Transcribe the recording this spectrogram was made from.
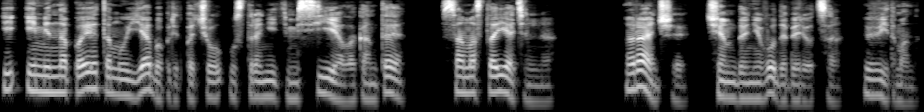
И именно поэтому я бы предпочел устранить мсье Лаканте самостоятельно. Раньше, чем до него доберется Витман.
